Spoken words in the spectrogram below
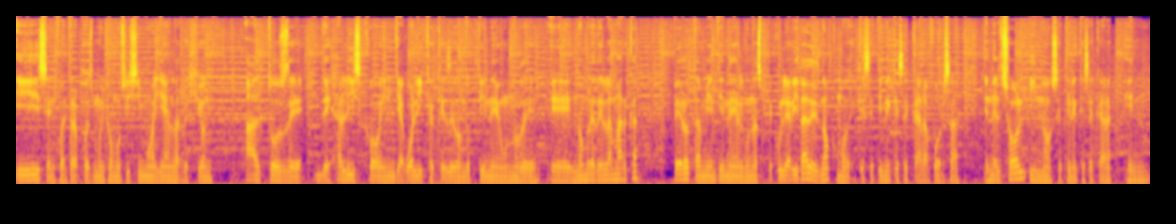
y se encuentra pues muy famosísimo allá en la región altos de, de Jalisco, en Yagualica, que es de donde obtiene uno de, eh, el nombre de la marca. pero también tiene algunas peculiaridades, ¿no? Como de que se tiene que secar a fuerza en el sol y no se tiene que secar en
